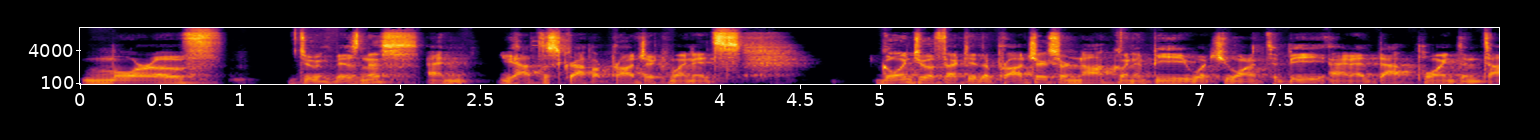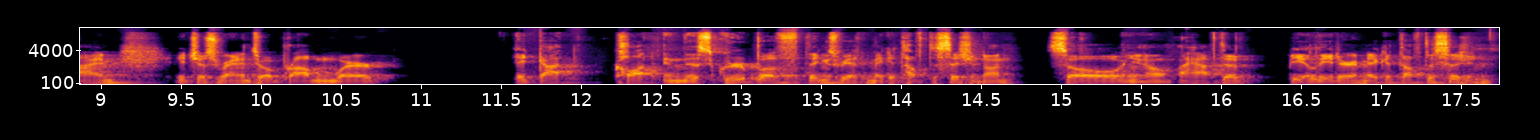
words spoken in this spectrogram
more of doing business and you have to scrap a project when it's going to affect either projects are not going to be what you want it to be. And at that point in time, it just ran into a problem where it got caught in this group of things we have to make a tough decision on. So, you know, I have to be a leader and make a tough decision.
